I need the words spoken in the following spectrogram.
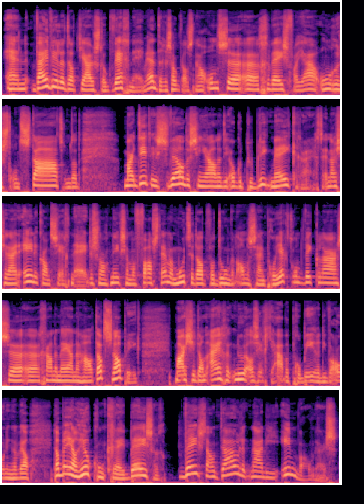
En wij willen dat juist ook wegnemen. Hè. Er is ook wel eens naar ons uh, geweest van ja, onrust ontstaat. Omdat maar dit is wel de signalen die ook het publiek meekrijgt. En als je aan de ene kant zegt, nee, er is nog niks helemaal vast. Hè, we moeten dat wat doen, want anders zijn projectontwikkelaars uh, gaan ermee aan de haal. Dat snap ik. Maar als je dan eigenlijk nu al zegt, ja, we proberen die woningen wel. Dan ben je al heel concreet bezig. Wees nou duidelijk naar die inwoners.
